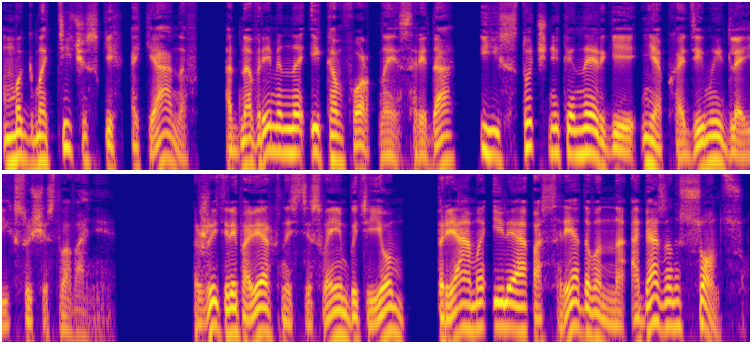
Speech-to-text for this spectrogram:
магматических океанов одновременно и комфортная среда, и источник энергии, необходимый для их существования. Жители поверхности своим бытием прямо или опосредованно обязаны Солнцу,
